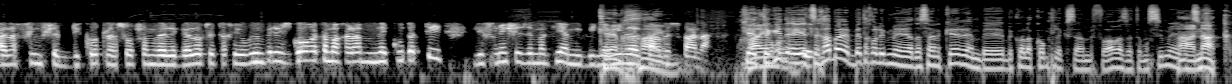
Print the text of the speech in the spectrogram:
אלפים של בדיקות לעשות שם ולגלות את החיובים ולסגור את המחלה נקודתית לפני שזה מגיע מבנימינה כן, לפרדס חנה. כן, תגיד, אצלך בבית החולים אה, הדסן כרם, בכל הקומפלקס המפואר הזה, אתם עושים... אה, הענק.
